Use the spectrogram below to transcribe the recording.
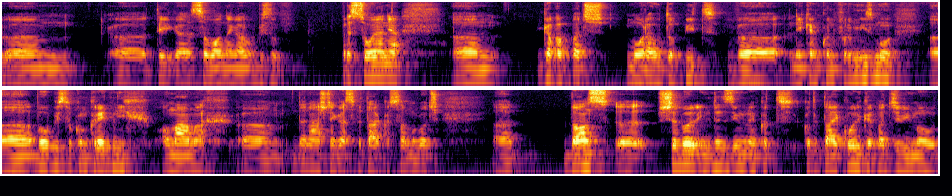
um, uh, tega svobodnega v bistvu presojanja. Um, ga pa pač mora utopiti v nekem konformizmu, uh, v bistvu konkretnih omamah uh, današnjega sveta, ki so mogoče uh, danes uh, še bolj intenzivne kot, kot kdajkoli, ker pač živimo v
